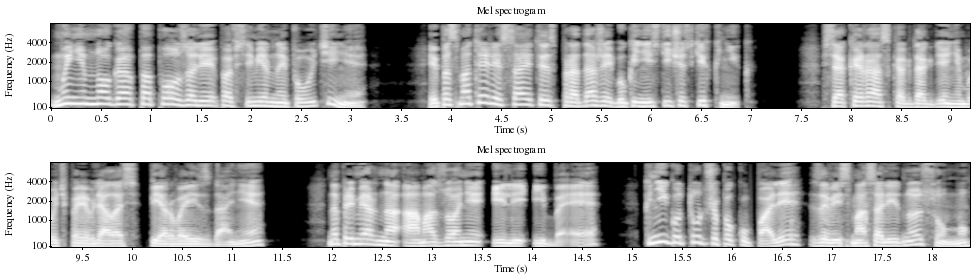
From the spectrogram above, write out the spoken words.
Мы немного поползали по всемирной паутине, и посмотрели сайты с продажей букинистических книг. Всякий раз, когда где-нибудь появлялось первое издание, например, на Амазоне или eBay, книгу тут же покупали за весьма солидную сумму.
